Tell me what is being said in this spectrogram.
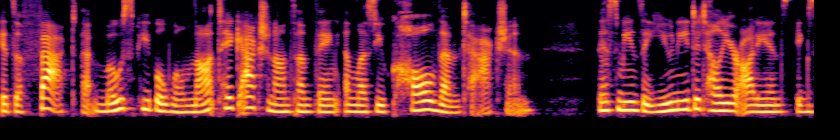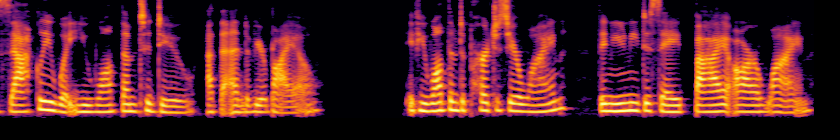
It's a fact that most people will not take action on something unless you call them to action. This means that you need to tell your audience exactly what you want them to do at the end of your bio. If you want them to purchase your wine, then you need to say, buy our wine.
